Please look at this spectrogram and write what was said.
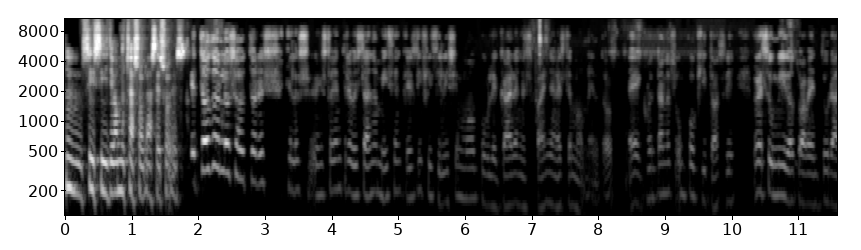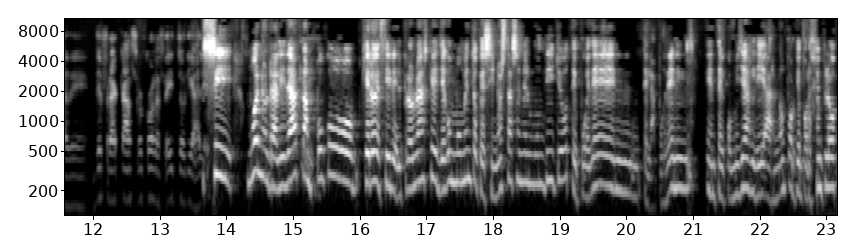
Mm, sí, sí, lleva muchas horas, eso es. Eh, todos los autores que los estoy entrevistando me dicen que es dificilísimo publicar en España en este momento. Eh, cuéntanos un poquito así, resumido, tu aventura de, de, fracaso con las editoriales. Sí, bueno, en realidad tampoco quiero decir, el problema es que llega un momento que si no estás en el mundillo te pueden, te la pueden, entre comillas, liar, ¿no? Porque, por ejemplo,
